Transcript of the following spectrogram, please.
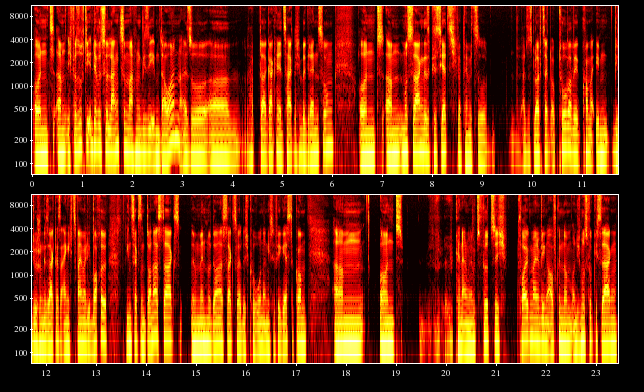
Und ähm, ich versuche die Interviews so lang zu machen, wie sie eben dauern. Also äh, habe da gar keine zeitliche Begrenzung und ähm, muss sagen, dass ich bis jetzt, ich glaube, wir haben jetzt so also es läuft seit Oktober, wir kommen eben, wie du schon gesagt hast, eigentlich zweimal die Woche, Dienstags und Donnerstags, im Moment nur Donnerstags, weil durch Corona nicht so viele Gäste kommen. Ähm, und keine Ahnung, wir haben jetzt 40 Folgen meinetwegen aufgenommen und ich muss wirklich sagen,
